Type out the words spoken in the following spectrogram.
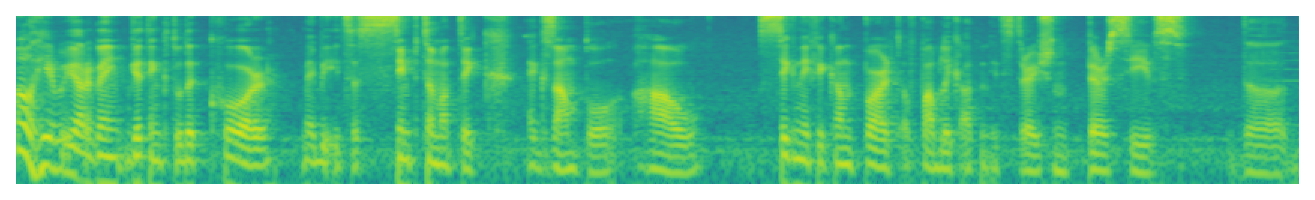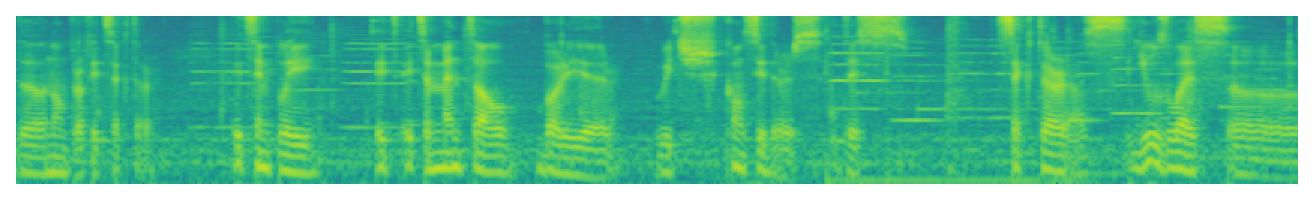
Well, here we are going getting to the core. Maybe it's a symptomatic example how significant part of public administration perceives the the non-profit sector. It's simply it, it's a mental barrier which considers this sector as useless uh,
